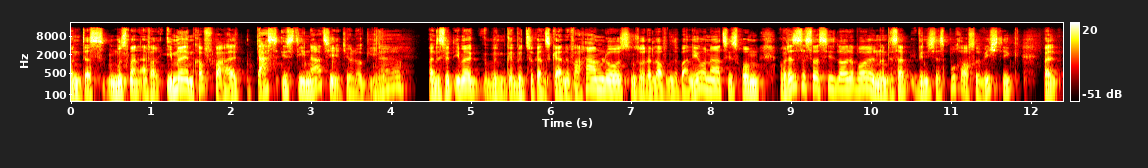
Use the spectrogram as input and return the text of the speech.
Und das muss man einfach immer im Kopf behalten. Das ist die Nazi-Ideologie. Ja. Weil das wird immer, wird so ganz gerne verharmlost und so, da laufen so ein paar Neonazis rum. Aber das ist das, was die Leute wollen. Und deshalb finde ich das Buch auch so wichtig, weil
